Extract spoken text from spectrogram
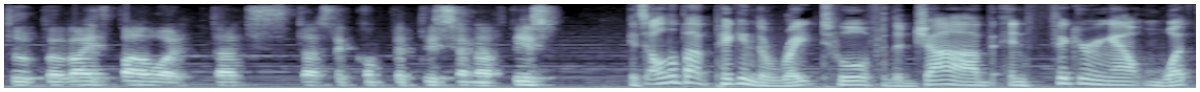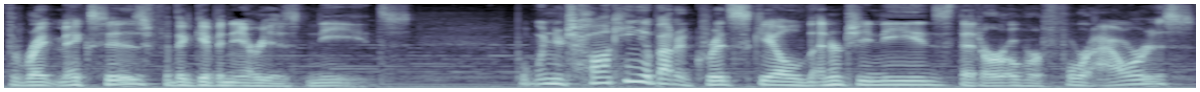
to provide power. That's that's the competition of this. It's all about picking the right tool for the job and figuring out what the right mix is for the given area's needs. But when you're talking about a grid scale energy needs that are over four hours,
